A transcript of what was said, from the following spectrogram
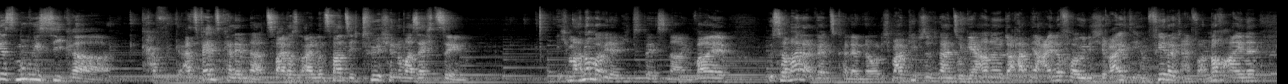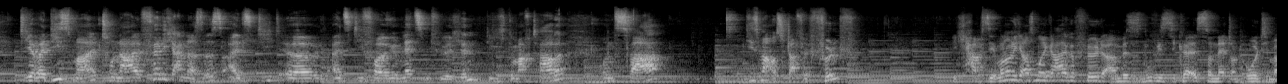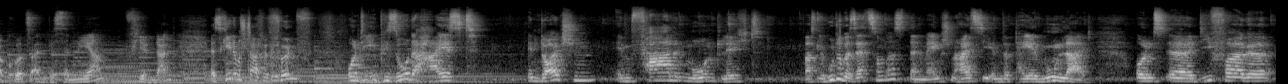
Mrs. Movie Seeker Adventskalender 2021, Türchen Nummer 16. Ich mache nochmal wieder Deep Space Nine, weil ist ja mein Adventskalender und ich mag Deep Space Nine so gerne. Da hat mir eine Folge nicht gereicht. Ich empfehle euch einfach noch eine, die aber diesmal tonal völlig anders ist als die, äh, als die Folge im letzten Türchen, die ich gemacht habe. Und zwar diesmal aus Staffel 5. Ich habe sie immer noch nicht aus dem Regal geflöht, aber Mrs. Movie Seeker ist so nett und holt sie mal kurz ein bisschen näher. Vielen Dank. Es geht um Staffel 5 und die Episode heißt im Deutschen im fahlen Mondlicht, was eine gute Übersetzung ist, denn im heißt sie In the Pale Moonlight. Und äh, die Folge.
